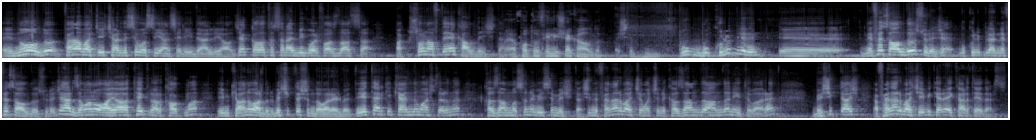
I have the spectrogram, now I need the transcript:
E, ne oldu? Fenerbahçe içeride Sivas'ı yense liderliği alacak. Galatasaray bir gol fazla atsa. Bak son haftaya kaldı işte. Bayağı foto finish'e kaldı. İşte bu, bu kulüplerin e, nefes aldığı sürece, bu kulüpler nefes aldığı sürece her zaman o ayağa tekrar kalkma imkanı vardır. Beşiktaş'ın da var elbette. Yeter ki kendi maçlarını kazanmasını bilsin Beşiktaş. Şimdi Fenerbahçe maçını kazandığı andan itibaren Beşiktaş, ya Fenerbahçe'yi bir kere ekarte edersin.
